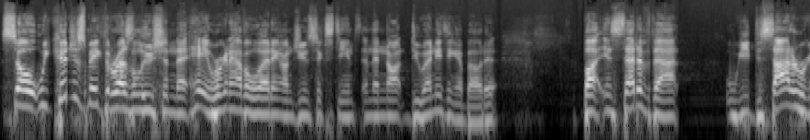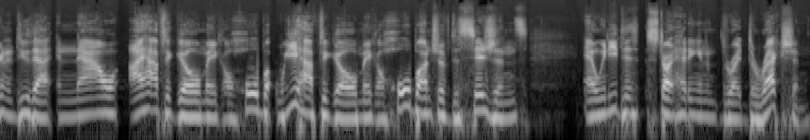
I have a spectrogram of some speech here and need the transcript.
so we could just make the resolution that, hey, we're going to have a wedding on June 16th and then not do anything about it. But instead of that, we decided we're going to do that, and now I have to go make a whole. Bu- we have to go make a whole bunch of decisions, and we need to start heading in the right direction.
